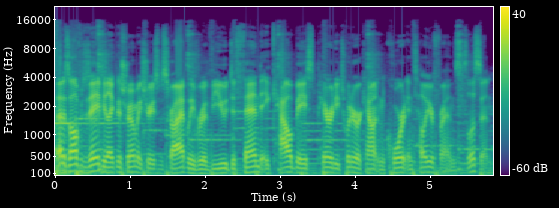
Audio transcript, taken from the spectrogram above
That is all for today. If you like the show, make sure you subscribe, leave a review, defend a cow based parody Twitter account in court, and tell your friends to listen.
